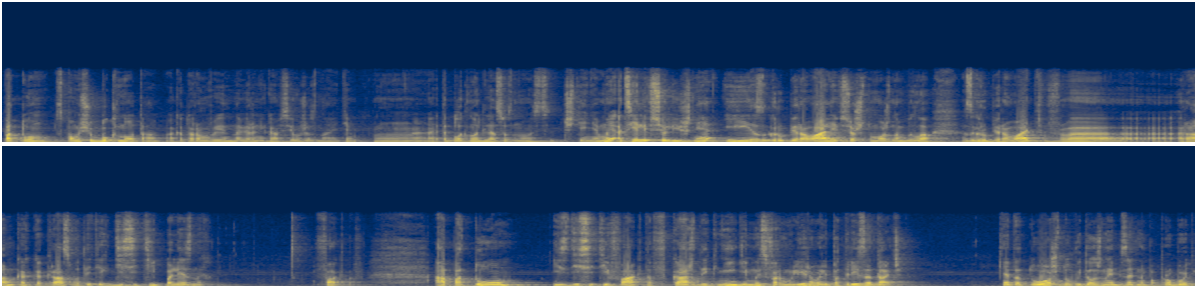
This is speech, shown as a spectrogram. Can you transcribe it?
Потом, с помощью букнота, о котором вы наверняка все уже знаете, это блокнот для осознанного чтения, мы отсели все лишнее и сгруппировали все, что можно было сгруппировать в э, рамках как раз вот этих 10 полезных фактов. А потом из 10 фактов в каждой книге мы сформулировали по три задачи. Это то, что вы должны обязательно попробовать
